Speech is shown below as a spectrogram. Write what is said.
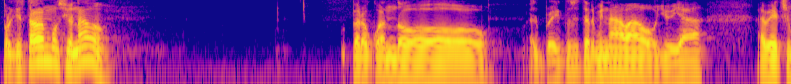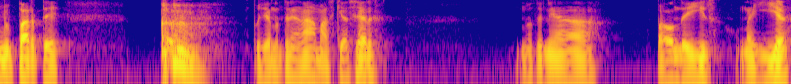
porque estaba emocionado. Pero cuando el proyecto se terminaba o yo ya había hecho mi parte, pues ya no tenía nada más que hacer. No tenía para dónde ir, una guía.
